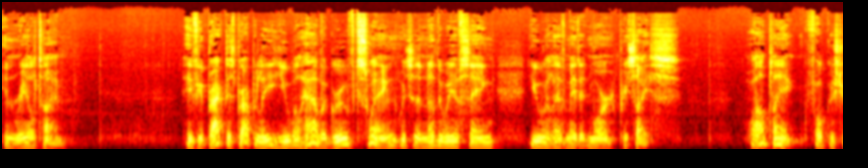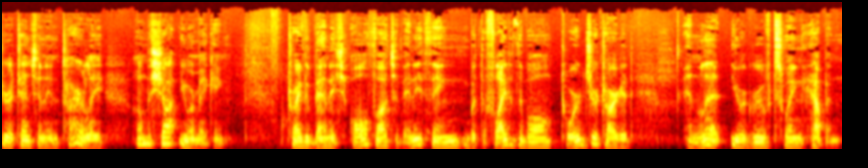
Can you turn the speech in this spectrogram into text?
in real time. If you practice properly, you will have a grooved swing, which is another way of saying you will have made it more precise. While playing, focus your attention entirely on the shot you are making Try to banish all thoughts of anything but the flight of the ball towards your target and let your grooved swing happen.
